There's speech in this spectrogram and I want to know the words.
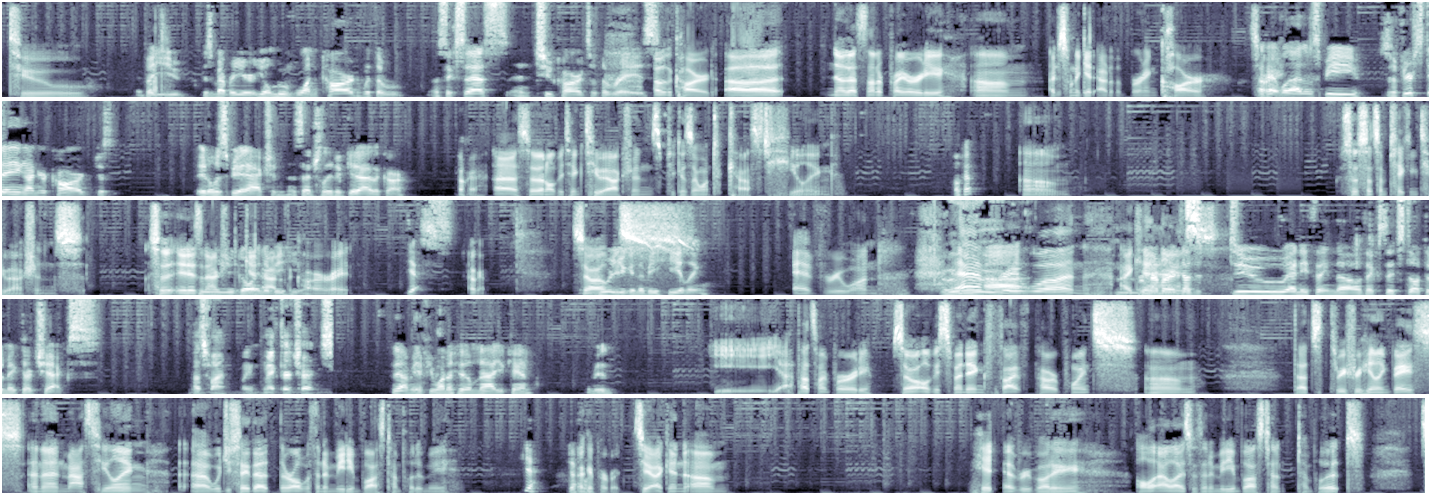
Two. But you just remember you're, you'll move one card with a, a success and two cards with a raise. oh, the card. Uh, no, that's not a priority. Um, I just want to get out of the burning car. Sorry. Okay, well that'll just be so if you're staying on your card, just it'll just be an action essentially to get out of the car. Okay. Uh, so then I'll be taking two actions because I want to cast healing. Okay. Um, so since I'm taking two actions, so it is an Who are action you to going get to out be of the heal- car, right? Yes. Okay. So Who I'll are be you going to be healing? Everyone. Ooh. Everyone. I can Remember, it doesn't do anything though because they still have to make their checks. That's fine. We can make their checks. Yeah, I mean, if you want to heal them now, you can. I mean, Yeah, that's my priority. So I'll be spending five power points. Um, that's three for healing base, and then mass healing. Uh, would you say that they're all within a medium blast template of me? yeah, definitely. Okay, perfect. So yeah, I can um, hit everybody, all allies within a medium blast tem- template.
